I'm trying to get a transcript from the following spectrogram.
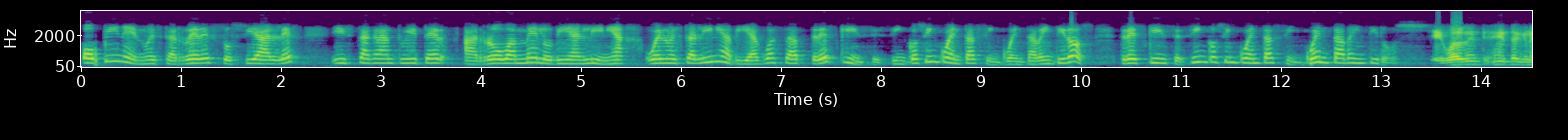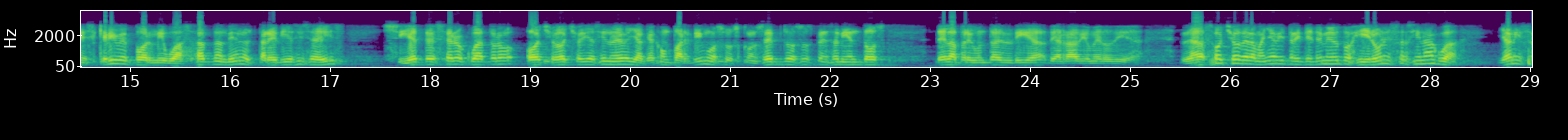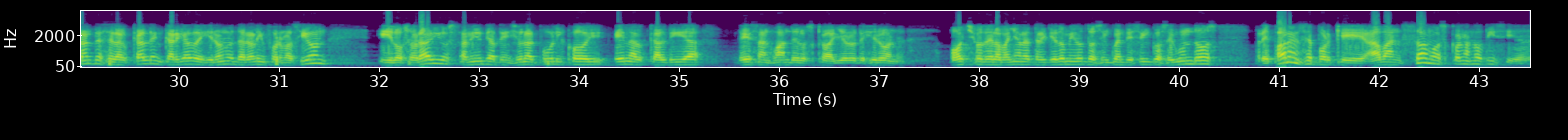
Opine en nuestras redes sociales Instagram, Twitter, arroba Melodía en línea o en nuestra línea vía WhatsApp 315-550-5022. 315-550-5022. Igualmente gente que me escribe por mi WhatsApp también, el 316-704-8819, ya que compartimos sus conceptos, sus pensamientos de la pregunta del día de Radio Melodía. Las 8 de la mañana y 33 minutos, Girón está sin agua. Ya en instantes el alcalde encargado de Girón nos dará la información y los horarios también de atención al público hoy en la alcaldía de San Juan de los Caballeros de Girón. 8 de la mañana, 32 minutos 55 segundos. Prepárense porque avanzamos con las noticias.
